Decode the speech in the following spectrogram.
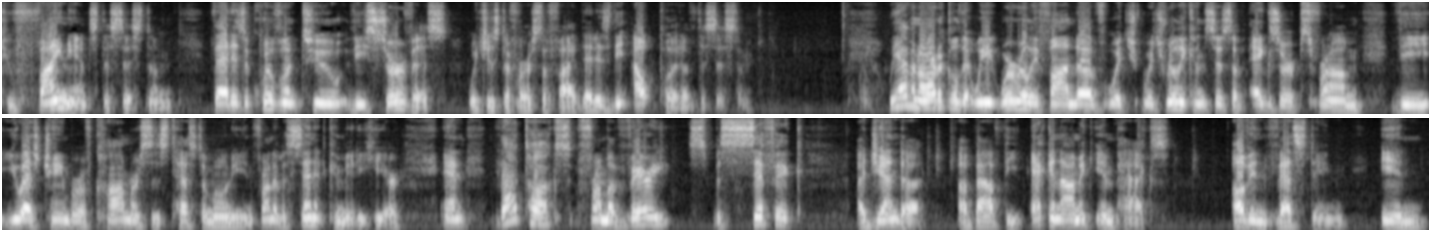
to finance the system that is equivalent to the service which is diversified, that is the output of the system. We have an article that we, we're really fond of, which, which really consists of excerpts from the U.S. Chamber of Commerce's testimony in front of a Senate committee here. And that talks from a very specific agenda about the economic impacts of investing in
